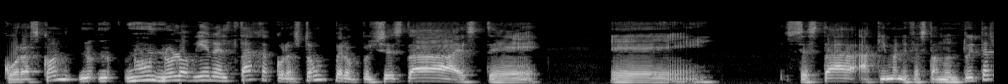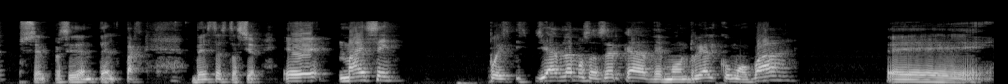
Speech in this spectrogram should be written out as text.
Corazón. No, no, no, no lo vi en el Taja, Corazón, pero pues está, este, eh, se está aquí manifestando en Twitter, pues el presidente del TAG de esta estación. Eh, Maese, pues ya hablamos acerca de Monreal, cómo va. Eh,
